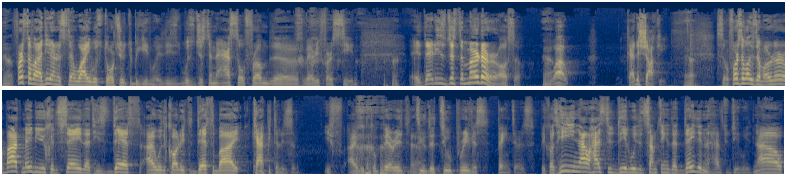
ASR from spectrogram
Yeah. First of all, I didn't understand why he was tortured to begin with. He was just an asshole from the very first scene. and then he's just a murderer also. Yeah. Wow. Kind of shocking. Yeah. So first of all, he's a murderer, but maybe you could say that his death, I would call it death by capitalism, if I would compare it Yeah. to the two previous painters, because he now has to deal with something that they didn't have to deal with. Now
